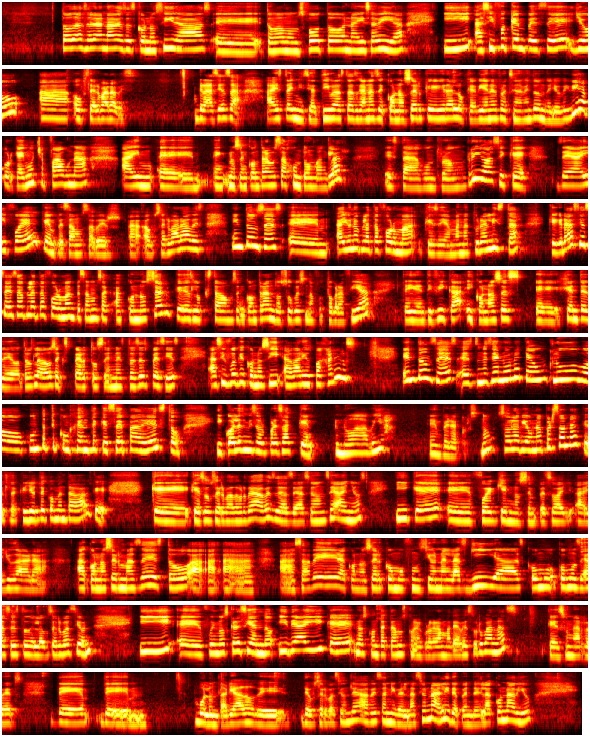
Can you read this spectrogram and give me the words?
todas eran aves desconocidas, eh, tomábamos foto, nadie sabía, y así fue que empecé yo a observar aves. Gracias a, esta iniciativa, a estas ganas de conocer qué era lo que había en el fraccionamiento donde yo vivía, porque hay mucha fauna, hay, eh, nos encontramos junto a un manglar, está junto a un río, así que de ahí fue que empezamos a ver, a, observar aves. Entonces, eh, hay una plataforma que se llama Naturalista, que gracias a esa plataforma empezamos a, conocer qué es lo que estábamos encontrando. Subes una fotografía, te identifica y conoces eh, gente de otros lados, expertos en estas especies. Así fue que conocí a varios pajareros. Entonces, me decían, únete a un club o júntate con gente que sepa de esto. ¿Y cuál es mi sorpresa? Que no había en Veracruz, ¿no? Solo había una persona, que es la que yo te comentaba, que, que, es observador de aves desde hace 11 años y que eh, fue quien nos empezó a, ayudar a, conocer más de esto, a, saber, a conocer cómo funcionan las guías, cómo, cómo se hace esto de la observación. Y eh, fuimos creciendo y de ahí que nos contactamos con el programa de aves urbanas, que es una red de voluntariado de, observación de aves a nivel nacional y depende de la Conavio.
